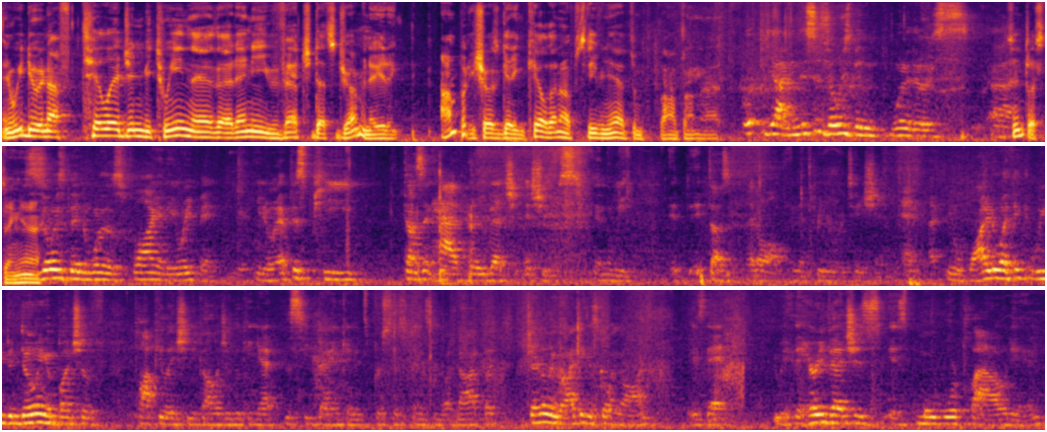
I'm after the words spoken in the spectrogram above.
and we do enough tillage in between there that any vetch that's germinating, I'm pretty sure is getting killed. I don't know if Stephen, you had some thoughts on that. Well, Yeah, I mean, this has always been one of those. uh, It's interesting, This yeah. has always been one of those fly in the ointment. You know, FSP doesn't have hairy vetch issues in the wheat. It, it doesn't at all in the three-year rotation. And, uh, you know, why do I think that we've been doing a bunch of population ecology, looking at the seed bank and its persistence and whatnot, but generally what I think is going on is that the hairy vetch is, is more plowed in,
